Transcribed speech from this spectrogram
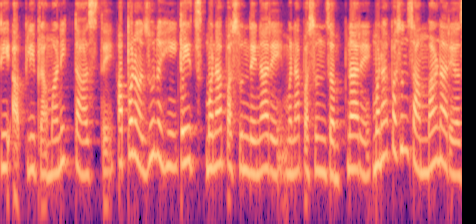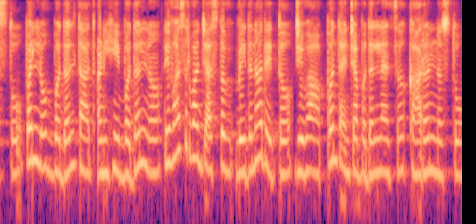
ती आपली प्रामाणिकता असते. आपण अजूनही तेच मनापासून देणारे मनापासून जपणारे मनापासून सांभाळणारे असतो. पण लोक बदलतात आणि हे बदलणं तेव्हा सर्वात जास्त वेदना देतं जेव्हा आपण त्यांच्या बदलण्याचं कारण नसतो.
